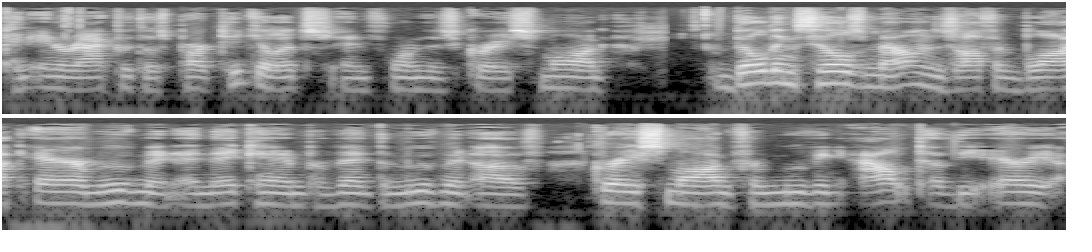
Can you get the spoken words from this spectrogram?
can interact with those particulates and form this gray smog. Buildings, hills, mountains often block air movement and they can prevent the movement of gray smog from moving out of the area.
